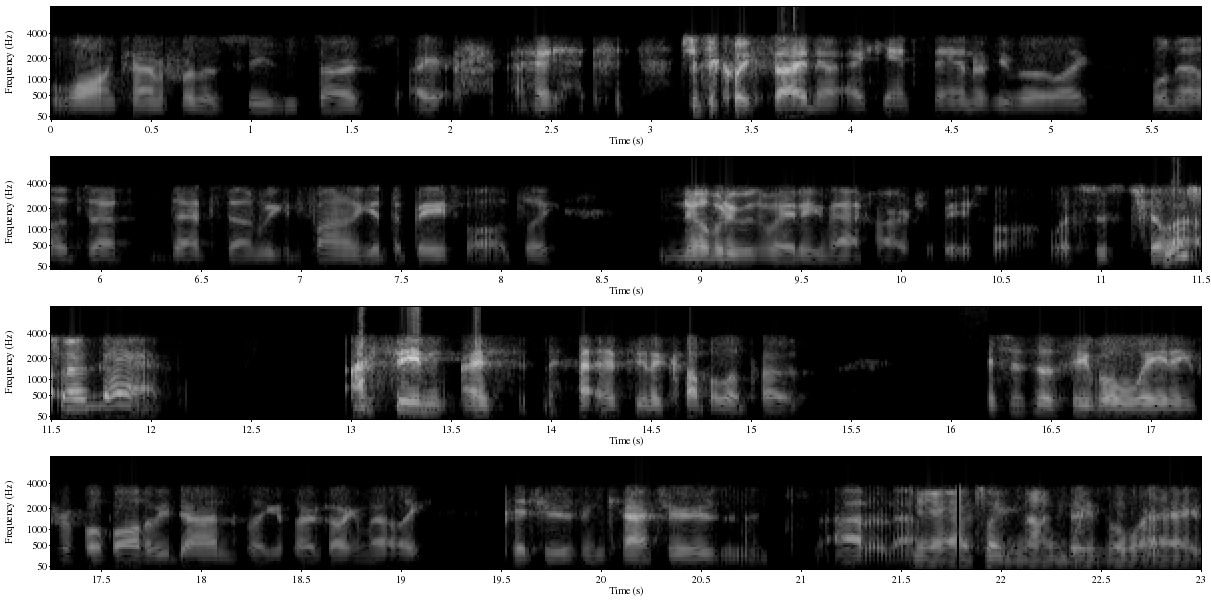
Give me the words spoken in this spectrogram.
a long time before the season starts. I, I just a quick side note. I can't stand when people are like, "Well, now that that's that's done, we can finally get to baseball." It's like nobody was waiting that hard for baseball. Let's just chill Who out. Who said that? I've seen I I've seen a couple of posts. It's just those people waiting for football to be done. It's like you start talking about like pitchers and catchers, and it's I don't know. Yeah, it's like nine days away.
